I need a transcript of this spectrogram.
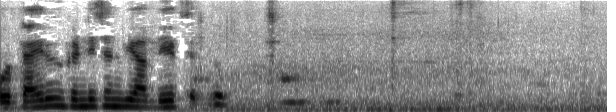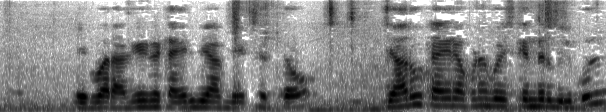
और टायरों की कंडीशन भी आप देख सकते हो। एक बार आगे का टायर भी आप देख सकते हो। चारों टायर अपने को इसके अंदर बिल्कुल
